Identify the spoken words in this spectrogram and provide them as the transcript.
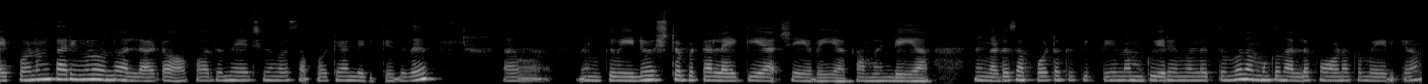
ഐഫോണും കാര്യങ്ങളും ഒന്നും അല്ല കേട്ടോ അപ്പോൾ അതൊന്ന് വെച്ച് നിങ്ങൾ സപ്പോർട്ട് ചെയ്യാണ്ടിരിക്കരുത് നിങ്ങൾക്ക് വീഡിയോ ഇഷ്ടപ്പെട്ടാൽ ലൈക്ക് ചെയ്യുക ഷെയർ ചെയ്യുക കമന്റ് ചെയ്യുക നിങ്ങളുടെ സപ്പോർട്ടൊക്കെ കിട്ടി നമുക്ക് ഉയരങ്ങളിലെത്തുമ്പോൾ നമുക്ക് നല്ല ഫോണൊക്കെ മേടിക്കണം.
